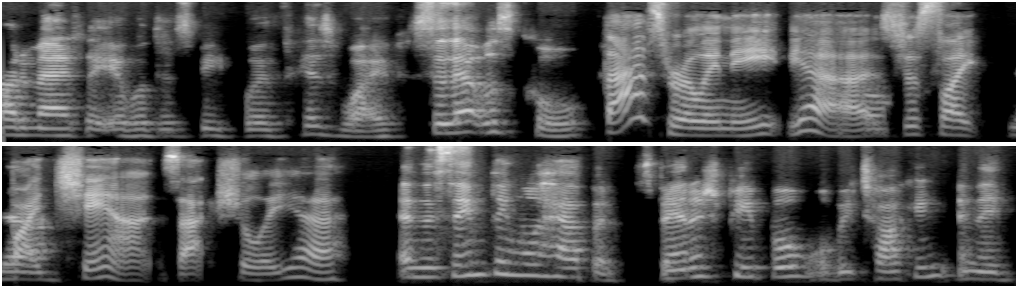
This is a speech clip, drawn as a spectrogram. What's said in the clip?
automatically able to speak with his wife. So that was cool. That's really neat. Yeah. It's just like yeah. by chance, actually. Yeah. And the same thing will happen. Spanish people will be talking and they,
